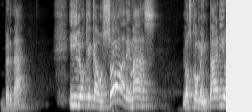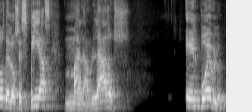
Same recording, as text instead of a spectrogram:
¿Verdad? Y lo que causó además los comentarios de los espías mal hablados. El pueblo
